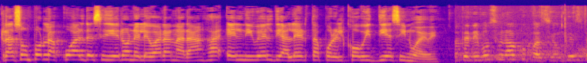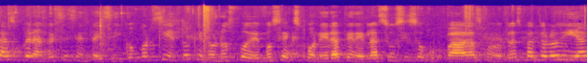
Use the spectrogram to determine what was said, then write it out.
razón por la cual decidieron elevar a naranja el nivel de alerta por el COVID-19. Tenemos una ocupación que está superando el 65%, que no nos podemos exponer a tener las UCIs ocupadas con otras patologías,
